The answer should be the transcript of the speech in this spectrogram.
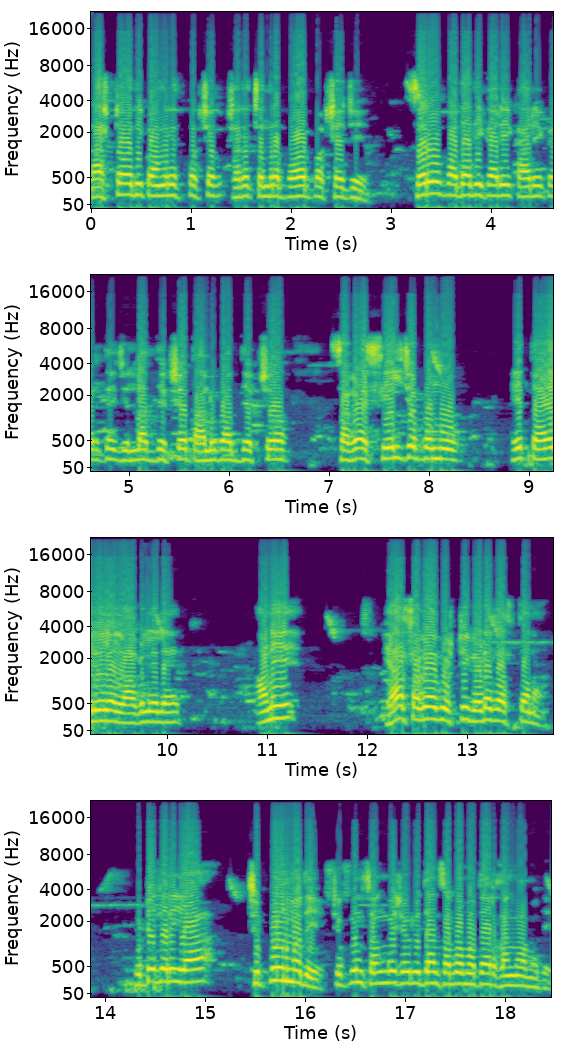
राष्ट्रवादी काँग्रेस पक्ष शरदचंद्र पवार पक्षाचे सर्व पदाधिकारी कार्यकर्ते जिल्हाध्यक्ष तालुकाध्यक्ष सगळ्या सेलचे प्रमुख हे तयारीला लागलेले आहेत. आणि ह्या सगळ्या गोष्टी घडत असताना कुठेतरी या चिपळूणमध्ये चिपळूण संगमेश्वर विधानसभा मतदारसंघामध्ये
